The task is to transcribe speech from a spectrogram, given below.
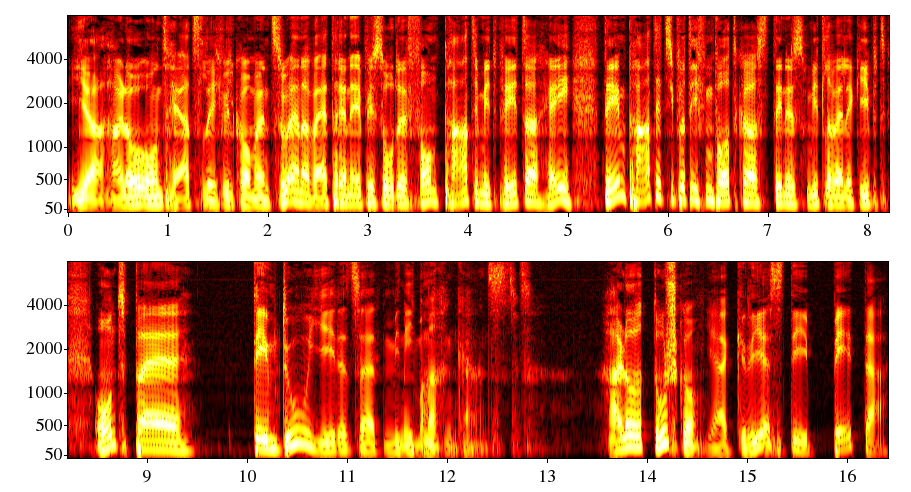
Ja, hallo und herzlich willkommen zu einer weiteren Episode von Party mit Peter. Hey, dem partizipativen Podcast, den es mittlerweile gibt und bei dem du jederzeit mitmachen, mitmachen kannst. kannst. Hallo Duschko. Ja, grüß dich, Peter.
